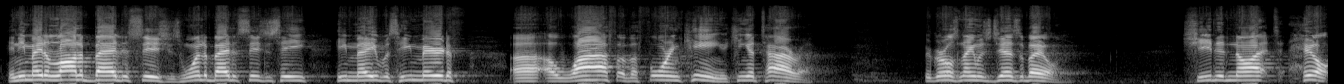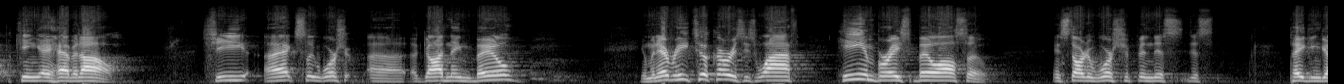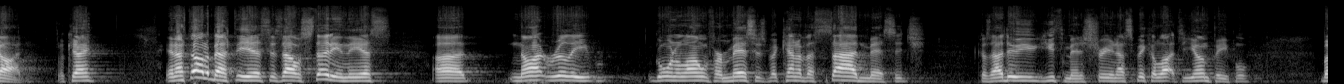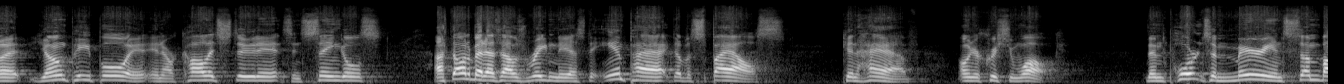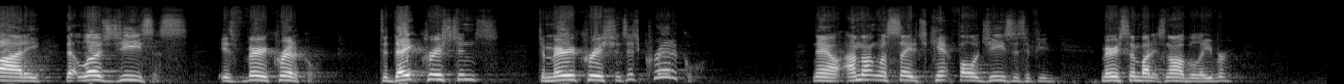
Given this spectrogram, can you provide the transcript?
And he made a lot of bad decisions. One of the bad decisions he, he made was he married a, uh, a wife of a foreign king, the king of Tyre. The girl's name was Jezebel. She did not help King Ahab at all. She actually worshiped uh, a god named Baal. And whenever he took her as his wife, he embraced Baal also and started worshiping this, this pagan god. Okay? And I thought about this as I was studying this, uh, not really going along with our message, but kind of a side message, because I do youth ministry and I speak a lot to young people. But young people and, and our college students and singles, I thought about as I was reading this the impact of a spouse can have on your Christian walk. The importance of marrying somebody that loves Jesus is very critical. To date Christians, to marry Christians, it's critical. Now, I'm not going to say that you can't follow Jesus if you marry somebody that's not a believer.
